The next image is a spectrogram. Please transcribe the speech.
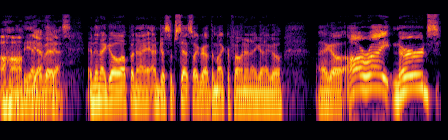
Uh-huh. At the end Yes, of it. yes. And then I go up and I, I'm just upset. So I grab the microphone and I gotta go, I go, all right, nerds,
